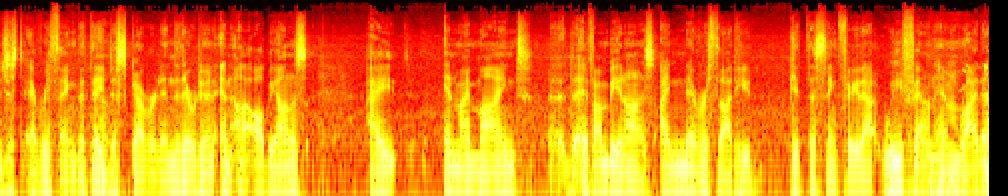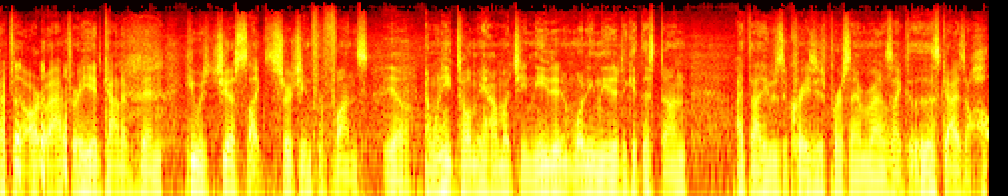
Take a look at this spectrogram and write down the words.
just everything that they Yeah. discovered and that they were doing. And I- I'll be honest, I in my mind, uh, if I'm being honest, I never thought he'd get this thing figured out. We found him right after the art, after he had kind of been he was just like searching for funds. Yeah. And when he told me how much he needed and what he needed to get this done, I thought he was the craziest person I ever met. I was like, this guy's a, uh,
